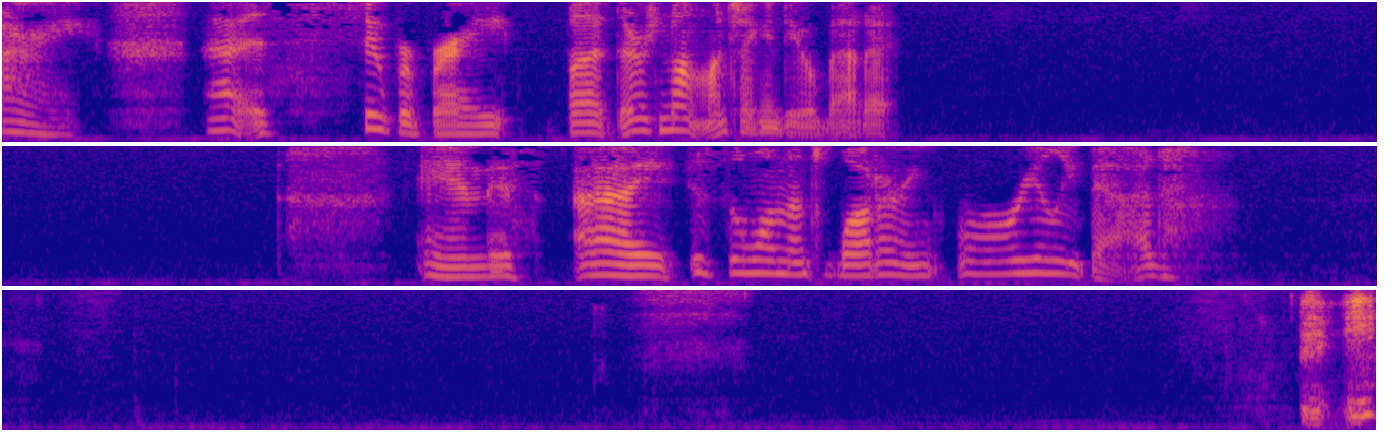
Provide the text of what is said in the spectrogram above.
all right, that is super bright, but there's not much I can do about it. And this eye is the one that's watering really bad. okay.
